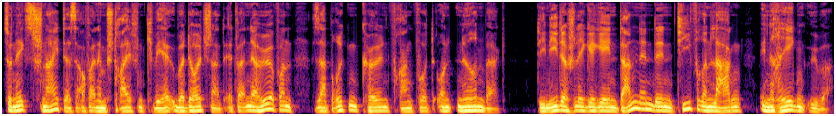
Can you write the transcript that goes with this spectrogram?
Zunächst schneit es auf einem Streifen quer über Deutschland, etwa in der Höhe von Saarbrücken, Köln, Frankfurt und Nürnberg. Die Niederschläge gehen dann in den tieferen Lagen in Regen über.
